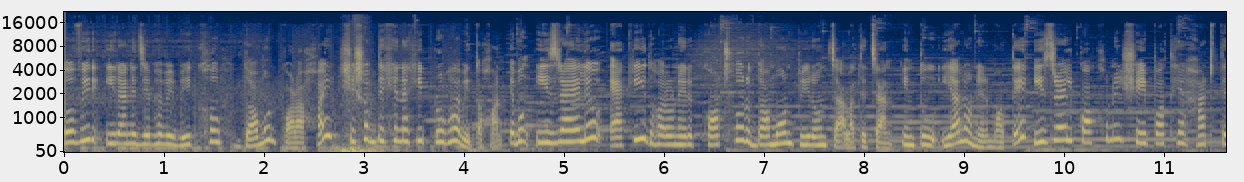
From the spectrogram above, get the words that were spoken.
গভীর ইরানে যেভাবে বিক্ষোভ দমন করা হয়, সেসব দেখে নাকি প্রভাবিত হন এবং ইসরায়েলেও একই ধরনের কঠোর দমন পীড়ন চালাতে চান। কিন্তু ইয়ালনের মতে, ইসরায়েল কখনোই সেই পথে হাঁটতে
